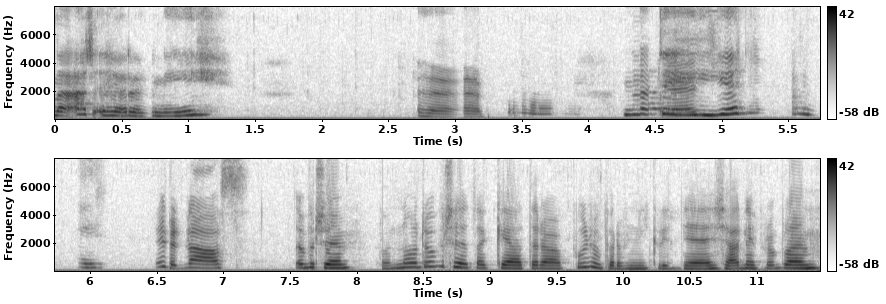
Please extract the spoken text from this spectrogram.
nádherný. Eh, Na ty Teď. je, je před nás. Dobře, no dobře, tak já teda půjdu první klidně, žádný problém.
